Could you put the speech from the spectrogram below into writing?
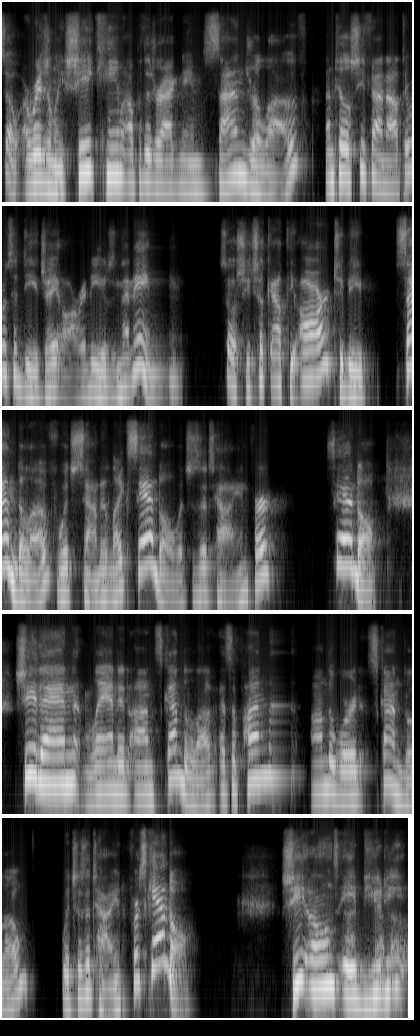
So originally, she came up with the drag name Sandra Love until she found out there was a DJ already using that name. So she took out the R to be Sandalove, which sounded like sandal, which is Italian for sandal. She then landed on Skandalove as a pun on the word scandalo, which is Italian for scandal. She owns a beauty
